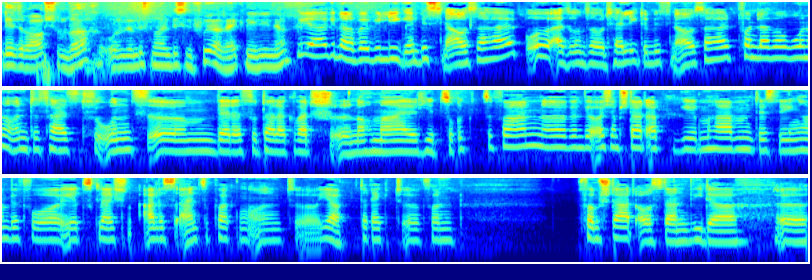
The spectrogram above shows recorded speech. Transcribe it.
Die ist aber auch schon wach und wir müssen noch ein bisschen früher weg, Nini, ne? Ja, genau, weil wir liegen ein bisschen außerhalb, also unser Hotel liegt ein bisschen außerhalb von Lavarone und das heißt für uns ähm, wäre das totaler Quatsch, äh, nochmal hier zurückzufahren, äh, wenn wir euch am Start abgegeben haben. Deswegen haben wir vor, jetzt gleich schon alles einzupacken und äh, ja, direkt äh, von vom Start aus dann wieder äh,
